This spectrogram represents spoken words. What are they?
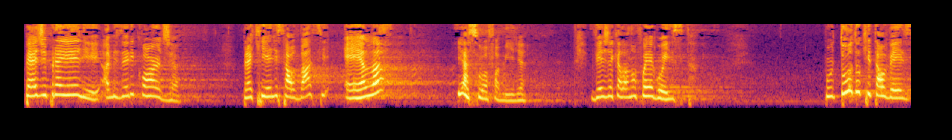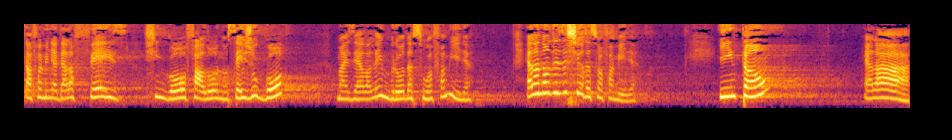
pede para ele a misericórdia, para que ele salvasse ela e a sua família. Veja que ela não foi egoísta por tudo que talvez a família dela fez, xingou, falou, não sei, julgou, mas ela lembrou da sua família. Ela não desistiu da sua família. E então, ela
